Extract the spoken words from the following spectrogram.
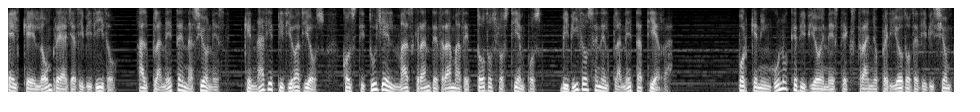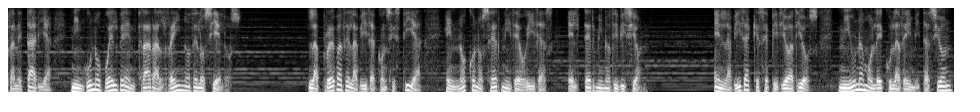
El que el hombre haya dividido al planeta en naciones que nadie pidió a Dios constituye el más grande drama de todos los tiempos vividos en el planeta Tierra porque ninguno que vivió en este extraño periodo de división planetaria, ninguno vuelve a entrar al reino de los cielos. La prueba de la vida consistía en no conocer ni de oídas el término división. En la vida que se pidió a Dios, ni una molécula de imitación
